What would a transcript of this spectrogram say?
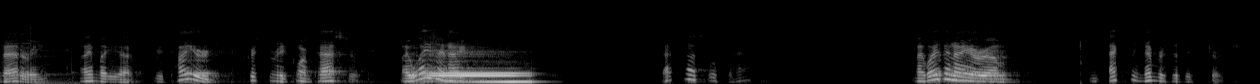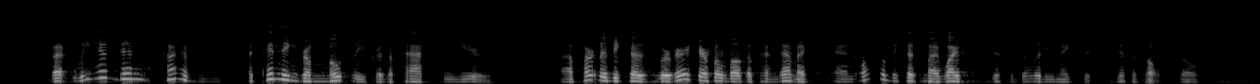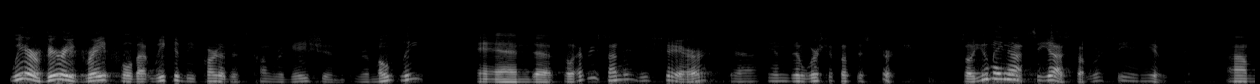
Battering. I'm a uh, retired Christian Reformed pastor. My wife and I, that's not supposed to happen. My wife and I are um, actually members of this church, but we have been kind of attending remotely for the past two years, uh, partly because we're very careful about the pandemic, and also because my wife's disability makes it difficult. So we are very grateful that we can be part of this congregation remotely. And uh, so every Sunday we share uh, in the worship of this church. So you may not see us, but we're seeing you. Um,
